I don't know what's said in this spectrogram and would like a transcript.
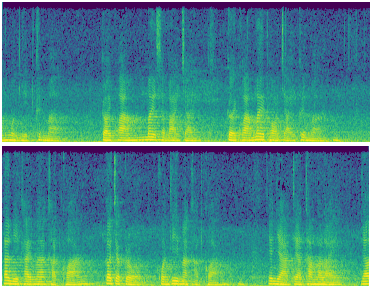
มณ์หงุดหงิดขึ้นมา เกิดความไม่สบายใจ เกิดความไม่พอใจขึ้นมา ถ้ามีใครมาขัดขวาง ก็จะโกรธคนที่มาขัดขวาง เช่นอยากจะทำอะไร แล้ว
